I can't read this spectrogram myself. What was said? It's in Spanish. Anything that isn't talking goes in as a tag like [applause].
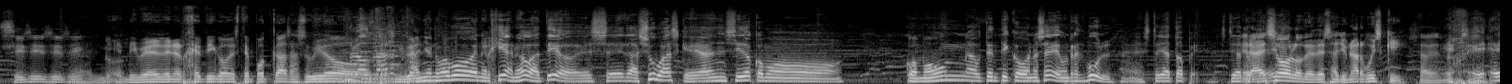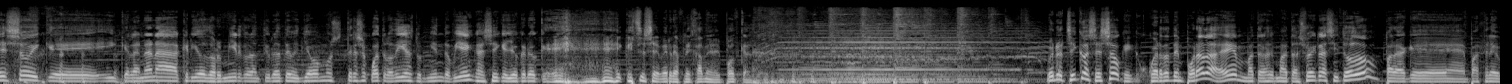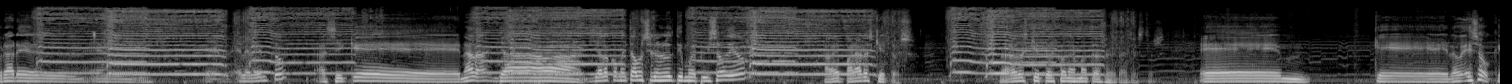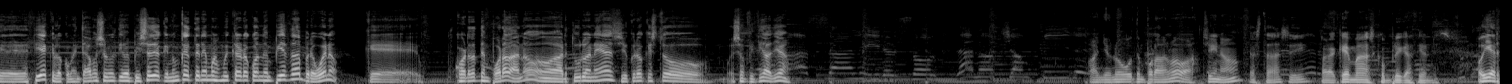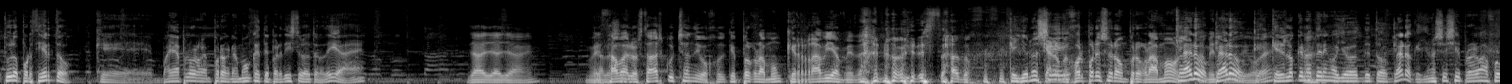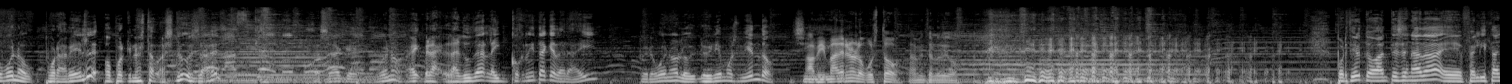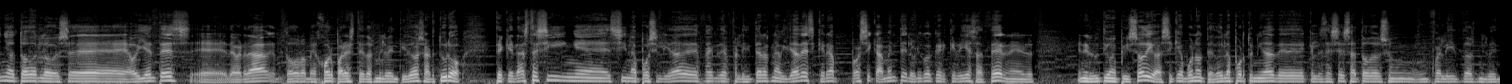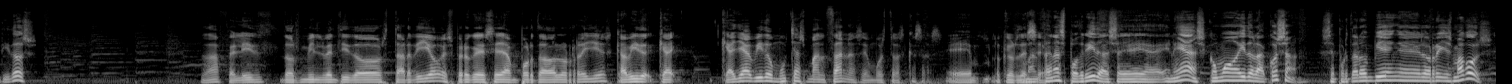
Sí, sí, sí, sí. El, el nivel energético de este podcast ha subido tres niveles. Año nuevo, energía nueva, tío. Es eh, las uvas que han sido como como un auténtico, no sé, un Red Bull. Eh, Estoy a tope. Estoy a Era tope. eso o lo de desayunar whisky, ¿sabes? No sé. Eh, eso y que, y que la nana ha querido dormir durante una... tem- Llevamos tres o cuatro días durmiendo bien, así que yo creo que, [laughs] que eso se ve reflejado en el podcast. Bueno chicos, eso, que cuarta temporada, ¿eh? Mata, matasuegras y todo, para que para celebrar el, el, evento. Así que nada, ya, ya lo comentamos en el último episodio. A ver, pararos quietos. Pararos quietos con las matasuegras estos. Eh, que eso, que decía, que lo comentábamos en el último episodio, que nunca tenemos muy claro cuándo empieza, pero bueno, que cuarta temporada, ¿no? Arturo Eneas, yo creo que esto es oficial ya. Año nuevo, temporada nueva. Sí, ¿no? Ya está, sí. ¿Para qué más complicaciones? Oye, Arturo, por cierto, que vaya progr- programón que te perdiste el otro día, ¿eh? Ya, ya, ya, ¿eh? Me Ya lo estaba, sé. lo, estaba escuchando y digo, joder, qué programón, qué rabia me da [laughs] no haber estado. Que yo no Que sé... a lo mejor por eso era un programón. Claro, también te lo claro, digo, que, ¿eh? que es lo que no Ah. [laughs] tengo yo de todo claro, que yo no sé si el programa fue bueno por Abel o porque no estabas tú, ¿sabes? que O sea que, bueno, hay- la, la duda, la incógnita quedará ahí, pero bueno, lo, lo iremos viendo. Si- A mi madre no le gustó, también te lo digo. [laughs] Por cierto, antes de nada, eh, feliz año a todos los eh, oyentes. eh, de verdad, todo lo mejor para este 2022. Arturo, te quedaste sin, eh, sin la posibilidad de, fe- de felicitar las Navidades, que era básicamente lo único que querías hacer en el, en el último episodio. Así que bueno, te doy la oportunidad de, de que les desees a todos un, un feliz 2022. Nada, feliz 2022 tardío. Espero que se hayan portado los reyes. Que, ha habido, que, que haya habido muchas manzanas en vuestras casas. Eh, Lo que os deseo. manzanas podridas. Eh, Eneas, ¿cómo ha ido la cosa? ¿Se portaron bien eh, los Reyes Magos?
